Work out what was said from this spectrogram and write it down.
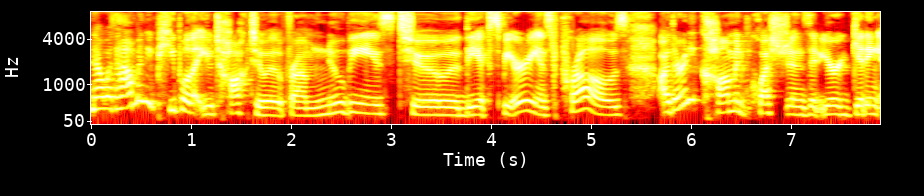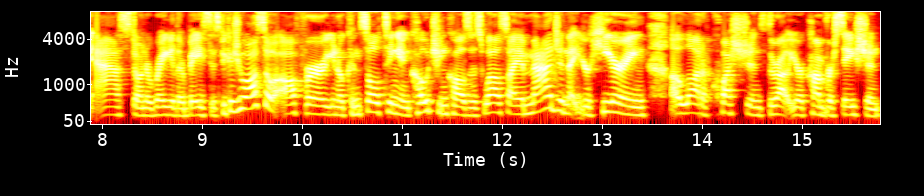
Now, with how many people that you talk to, uh, from newbies to the experienced pros, are there any common questions that you're getting asked on a regular basis? Because you also offer, you know, consulting and coaching calls as well. So I imagine that you're hearing a lot of questions throughout your conversation.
